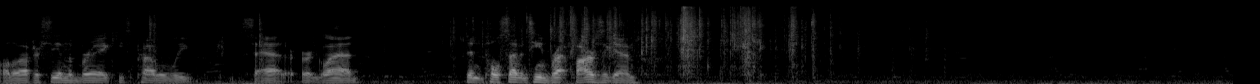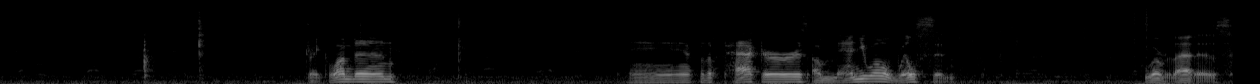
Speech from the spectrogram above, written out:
Although after seeing the break, he's probably sad or glad. Didn't pull 17 Brett Favre's again. Drake London. And for the Packers, Emmanuel Wilson. Whoever that is.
